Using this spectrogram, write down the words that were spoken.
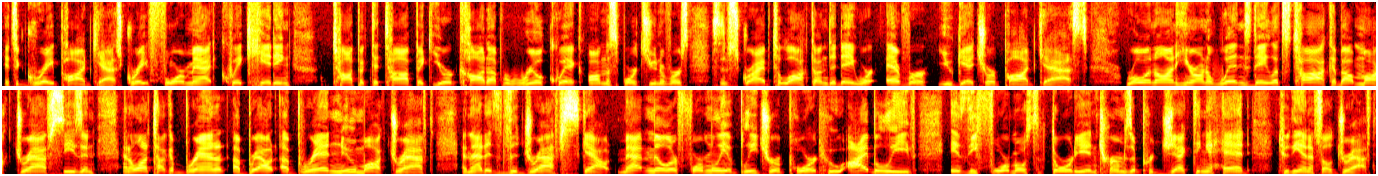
It's a great podcast, great format, quick hitting, topic to topic. You're caught up real quick on the sports universe. Subscribe to Locked On Today wherever you get your podcasts. Rolling on here on a Wednesday, let's talk about mock draft season. And I want to talk about a brand new mock draft, and that is the Draft Scout. Matt Miller, formerly of Bleacher Report, who I believe is the foremost authority in terms of projecting ahead to the NFL draft.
